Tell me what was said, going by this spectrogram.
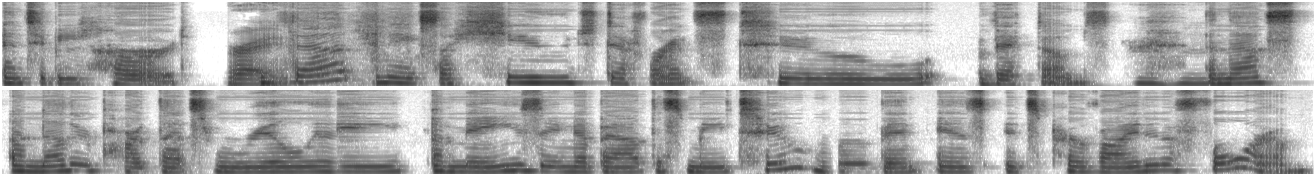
and to be heard. Right. That makes a huge difference to victims. Mm-hmm. And that's another part that's really amazing about this Me Too movement is it's provided a forum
